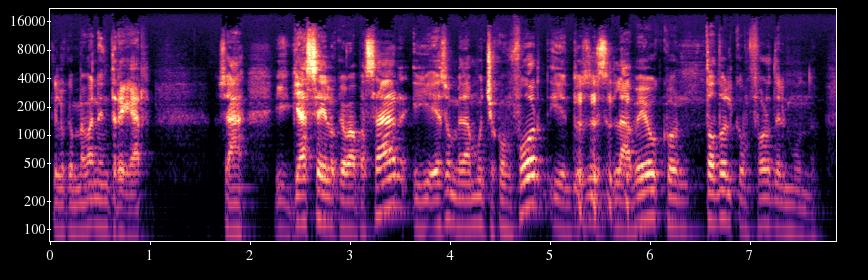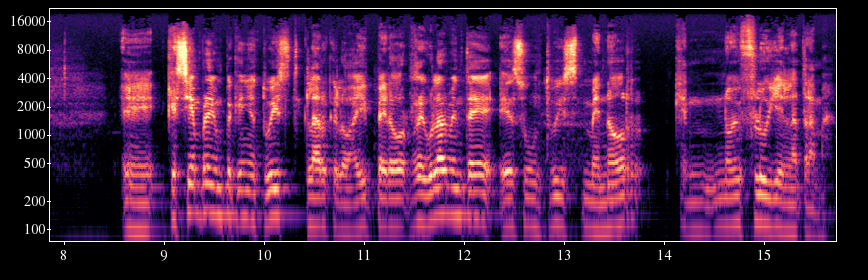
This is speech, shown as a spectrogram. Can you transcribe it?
que lo que me van a entregar. O sea, y ya sé lo que va a pasar y eso me da mucho confort y entonces la veo con todo el confort del mundo. Eh, que siempre hay un pequeño twist, claro que lo hay, pero regularmente es un twist menor que no influye en la trama.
